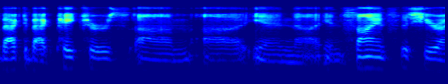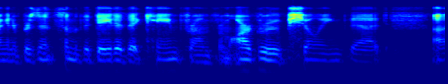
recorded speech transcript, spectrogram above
back-to-back papers um, uh, in uh, in Science this year. I'm going to present some of the data that came from from our group showing that uh,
